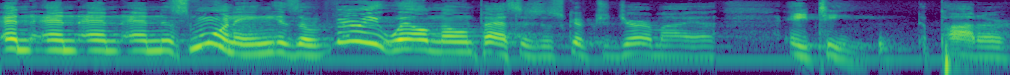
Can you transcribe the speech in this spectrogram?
And, and, and, and this morning is a very well known passage of Scripture, Jeremiah 18, the potter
